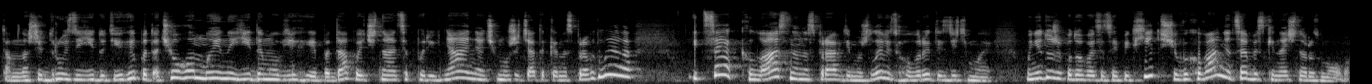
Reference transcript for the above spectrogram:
Там наші друзі їдуть в Єгипет, а чого ми не їдемо в Єгипет? Да? Починається порівняння, чому життя таке несправедливе. І це класна насправді можливість говорити з дітьми. Мені дуже подобається цей підхід, що виховання це безкінечна розмова.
